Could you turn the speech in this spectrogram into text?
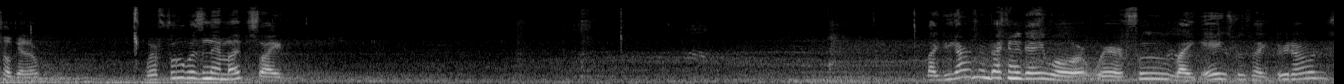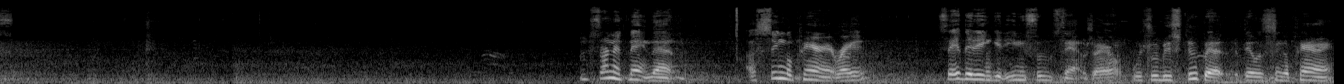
so ghetto where food wasn't that much? Like like do y'all remember back in the day where where food like eggs was like three dollars? I'm starting to think that a single parent, right? Say they didn't get any food stamps, right? Which would be stupid if there was a single parent,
